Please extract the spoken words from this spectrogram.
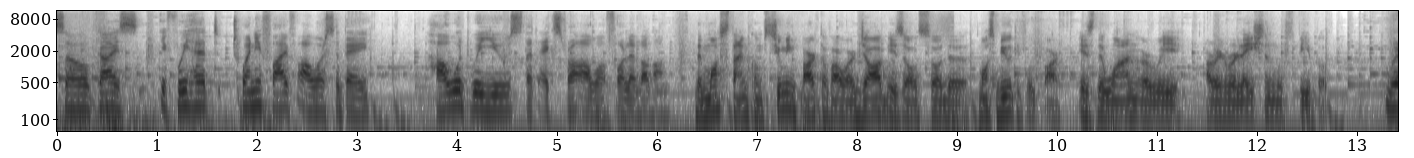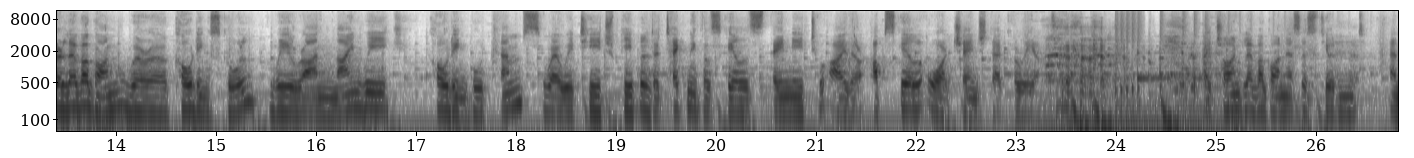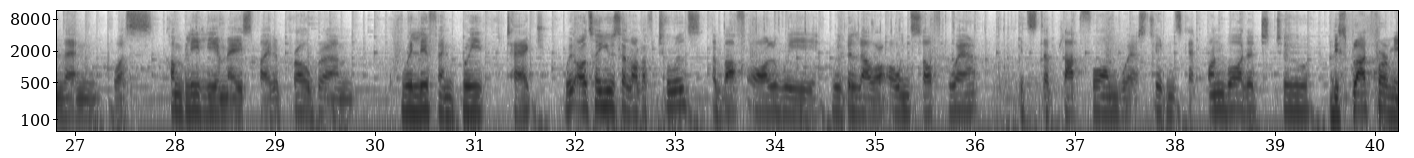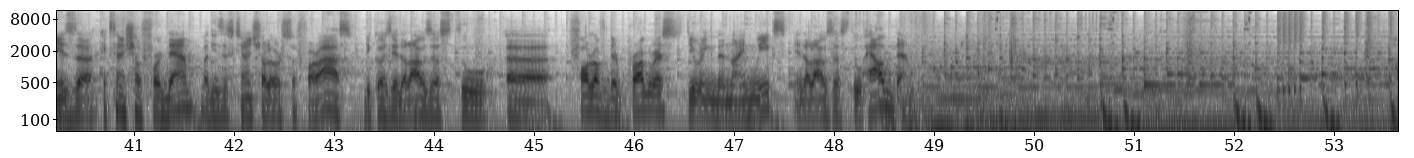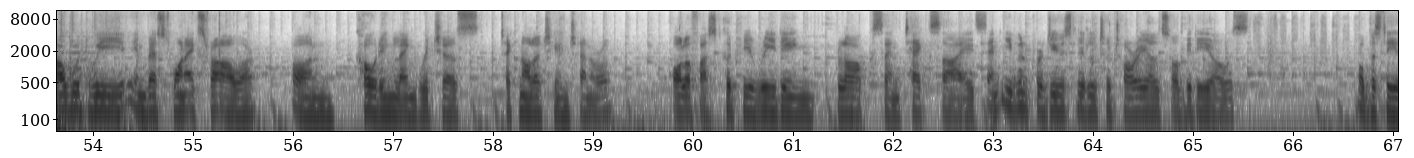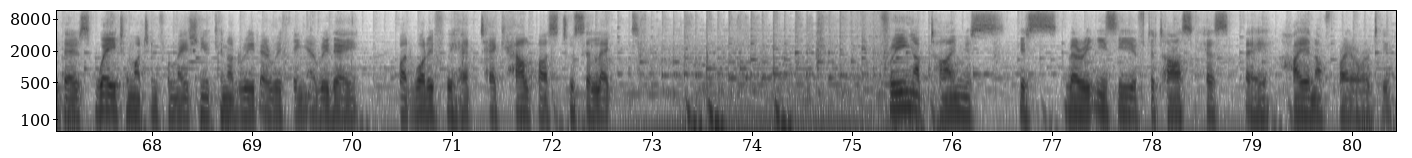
So guys, if we had 25 hours a day, how would we use that extra hour for Le Wagon? The most time-consuming part of our job is also the most beautiful part, is the one where we are in relation with people. We're Le Wagon, we're a coding school. We run nine-week coding boot camps where we teach people the technical skills they need to either upskill or change their career. I joined Le Wagon as a student and then was completely amazed by the program. We live and breathe tech. We also use a lot of tools. Above all, we, we build our own software. It's the platform where students get onboarded to. This platform is uh, essential for them, but it's essential also for us because it allows us to uh, follow their progress during the nine weeks. It allows us to help them. How would we invest one extra hour on coding languages, technology in general? All of us could be reading blogs and tech sites and even produce little tutorials or videos. Obviously, there's way too much information. You cannot read everything every day. But what if we had tech help us to select? Freeing up time is, is very easy if the task has a high enough priority.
